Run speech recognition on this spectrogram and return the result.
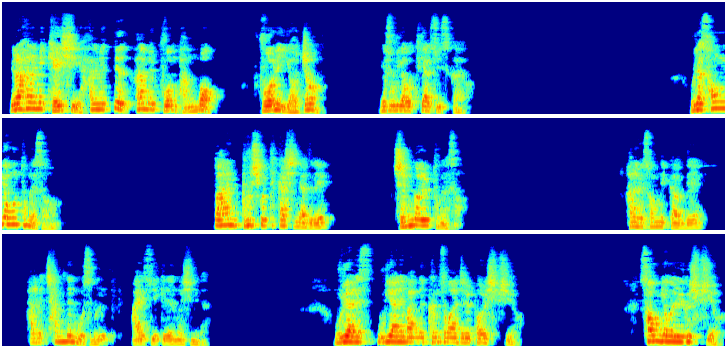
이런 하나님의 계시, 하나님의 뜻, 하나님의 구원 방법, 구원의 여정, 이것을 우리가 어떻게 할수 있을까요? 우리가 성경을 통해서 또 하나님 부르시고 택하신 자들의 증거를 통해서 하나님의 섭리 가운데 하나님의 참된 모습을 알 수 있게 되는 것입니다. 우리 안에, 우리 안에 맞는 금송아지를 버리십시오. 성경을 읽으십시오.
